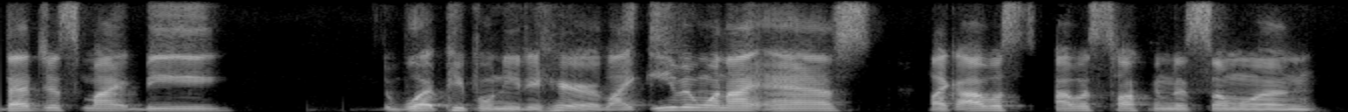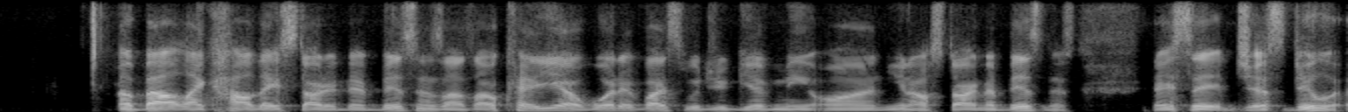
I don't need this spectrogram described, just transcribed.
that just might be what people need to hear like even when i asked like I was I was talking to someone about like how they started their business. I was like, okay, yeah, what advice would you give me on, you know, starting a business? They said, just do it.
